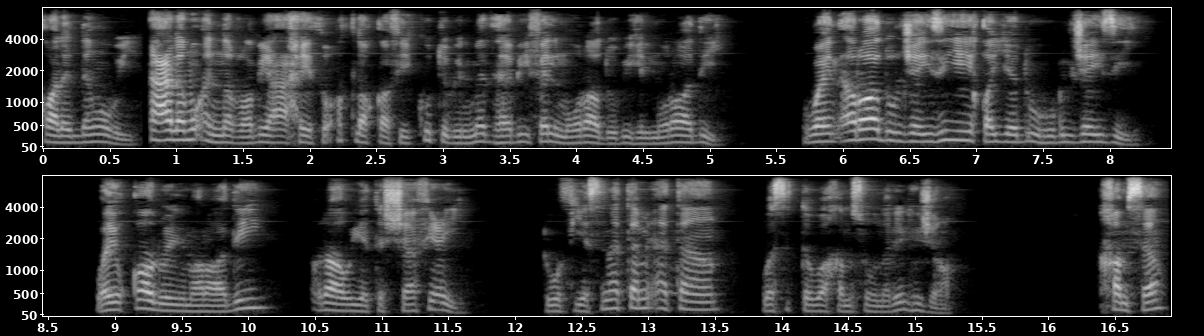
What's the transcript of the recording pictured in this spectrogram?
قال النووي أعلم أن الربيع حيث أطلق في كتب المذهب فالمراد به المرادي. وإن أرادوا الجيزي قيدوه بالجيزي. ويقال للمرادي راوية الشافعي. توفي سنة 256 للهجرة. خمسة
